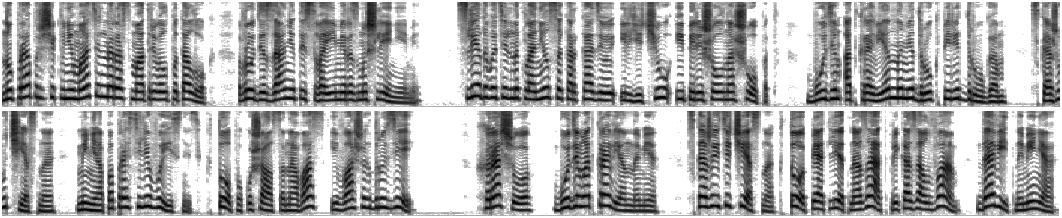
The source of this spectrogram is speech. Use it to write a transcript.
Но прапорщик внимательно рассматривал потолок, вроде занятый своими размышлениями. Следователь наклонился к Аркадию Ильичу и перешел на шепот. «Будем откровенными друг перед другом. Скажу честно, меня попросили выяснить, кто покушался на вас и ваших друзей. «Хорошо, будем откровенными. Скажите честно, кто пять лет назад приказал вам давить на меня?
